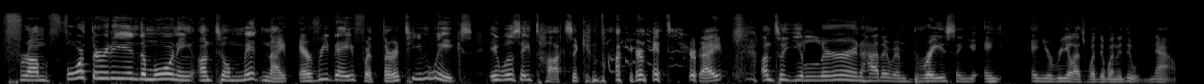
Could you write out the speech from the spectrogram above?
from 4:30 in the morning until midnight every day for 13 weeks. It was a toxic environment, right? Until you learn how to embrace and you and, and you realize what they want to do. Now,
